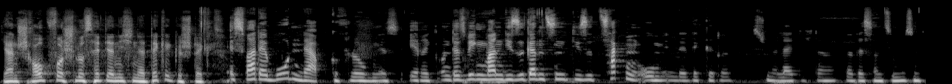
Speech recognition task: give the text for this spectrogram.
Ja, ein Schraubverschluss hätte ja nicht in der Decke gesteckt. Es war der Boden, der abgeflogen ist, Erik. Und deswegen waren diese ganzen, diese Zacken oben in der Decke drin. Es tut mir leid, dich da verbessern zu müssen.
